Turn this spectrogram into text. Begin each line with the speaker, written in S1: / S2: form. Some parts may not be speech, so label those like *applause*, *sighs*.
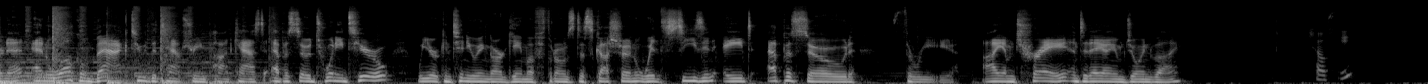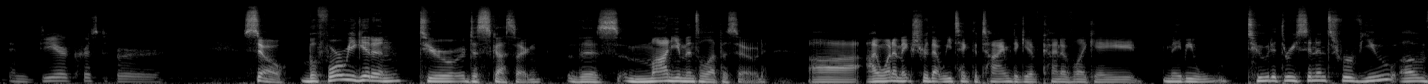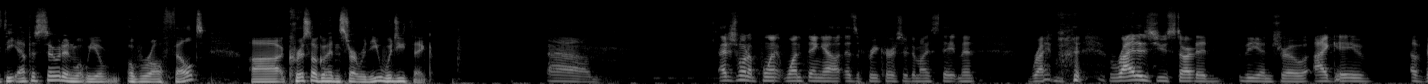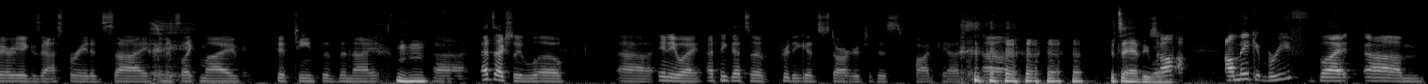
S1: Hello, Internet, and welcome back to the Tapstream Podcast, episode 22. We are continuing our Game of Thrones discussion with season 8, episode 3. I am Trey, and today I am joined by.
S2: Chelsea.
S3: And dear Christopher,
S1: So, before we get into discussing this monumental episode, uh, I want to make sure that we take the time to give kind of like a maybe two to three sentence review of the episode and what we overall felt. Uh, Chris, I'll go ahead and start with you. What do you think?
S3: um, I just want to point one thing out as a precursor to my statement. Right, *laughs* right as you started the intro, I gave a very exasperated sigh, and it's like my fifteenth of the night.
S1: Mm-hmm.
S3: Uh, that's actually low. Uh, anyway, I think that's a pretty good starter to this podcast. *laughs* Um,
S1: it's a heavy
S3: So
S1: one.
S3: I'll, I'll make it brief, but um,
